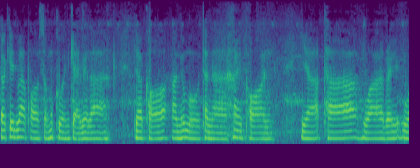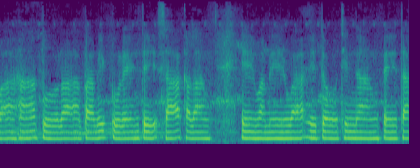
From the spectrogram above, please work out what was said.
ก็คิดว่าพอสมควรแก่เวลา จะขออนุโมทนาให้พรยะถาวาริวาหาปุราปาริกปุเรนติสาขลัง เอวเมวะอิโตทินังเปตา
